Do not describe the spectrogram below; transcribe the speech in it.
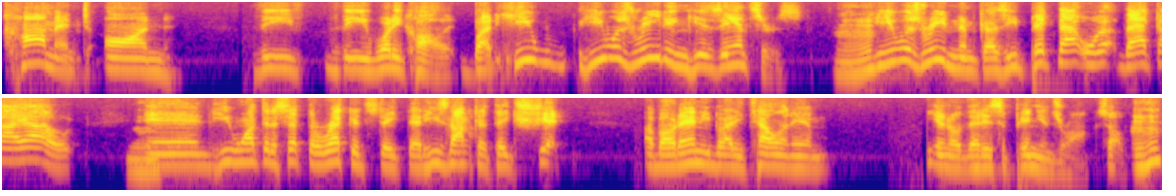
comment on the the what do you call it but he he was reading his answers he was reading them because he picked that that guy out and he wanted to set the record straight that he's not going to take shit about anybody telling him you know that his opinion's wrong so Mhm.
